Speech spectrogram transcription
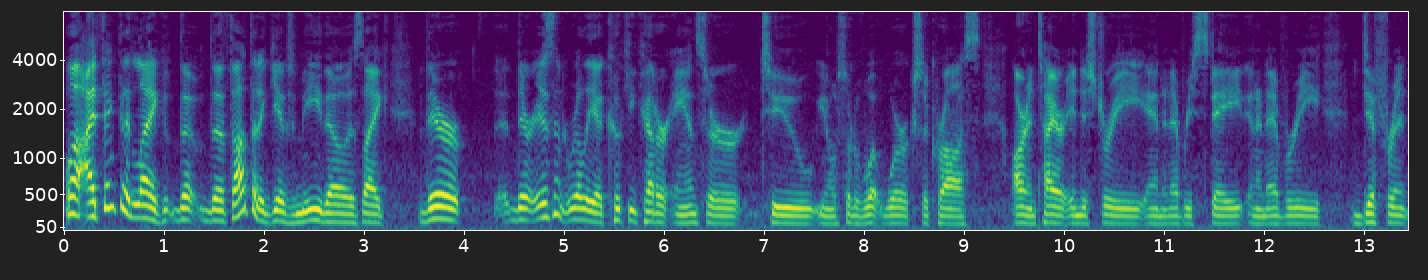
Well, I think that like the the thought that it gives me though is like there there isn't really a cookie cutter answer to you know sort of what works across our entire industry and in every state and in every different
